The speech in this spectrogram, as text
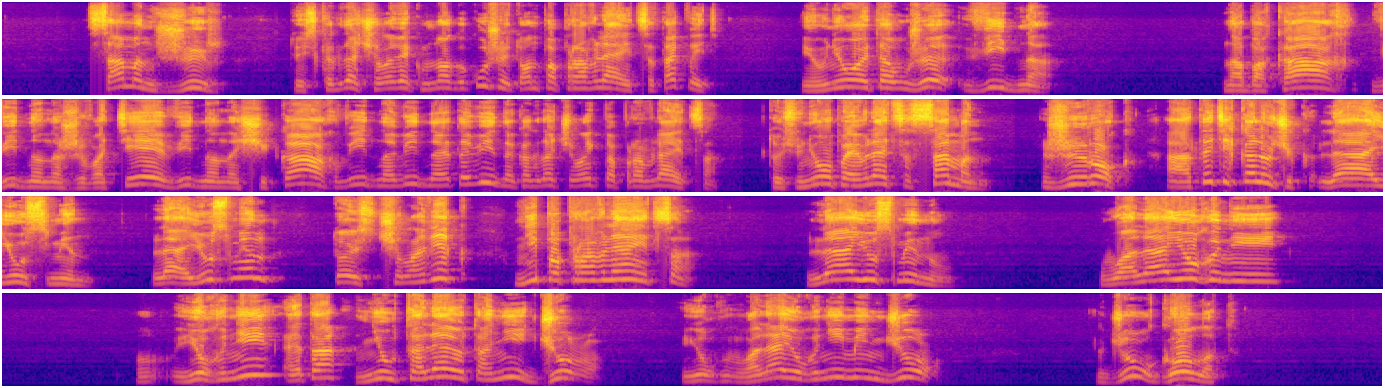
Саман жир. То есть, когда человек много кушает, он поправляется, так ведь? И у него это уже видно на боках, видно на животе, видно на щеках, видно, видно, это видно, когда человек поправляется. То есть у него появляется саман, жирок. А от этих колючек ля юсмин. Ля юсмин, то есть человек не поправляется. لا يسمن. ولا يغني. يغني это не утоляют они جوع. ولا يغني من جوع. جوع голод.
